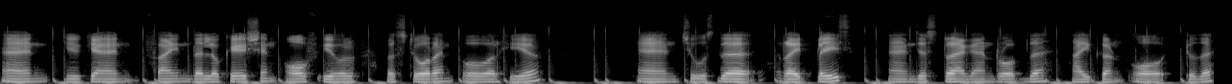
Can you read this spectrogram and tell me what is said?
and you can find the location of your restaurant over here and choose the right place and just drag and drop the icon or to the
